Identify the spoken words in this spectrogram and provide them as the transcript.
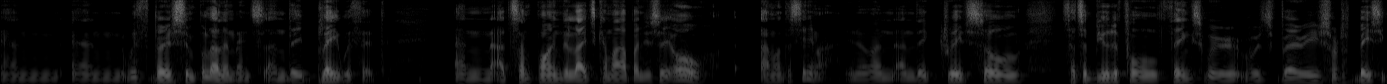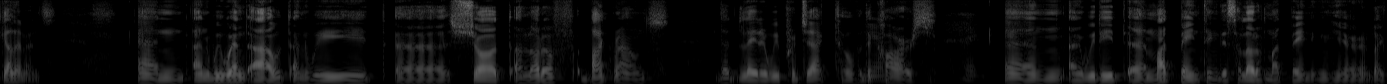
and and with very simple elements, and they play with it. And at some point, the lights come up, and you say, "Oh, I'm at the cinema," you know, and and they create so such a beautiful things where with very sort of basic elements and and we went out and we uh, shot a lot of backgrounds that later we project over the yeah. cars right. and and we did uh, matte painting there's a lot of matte painting in here like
